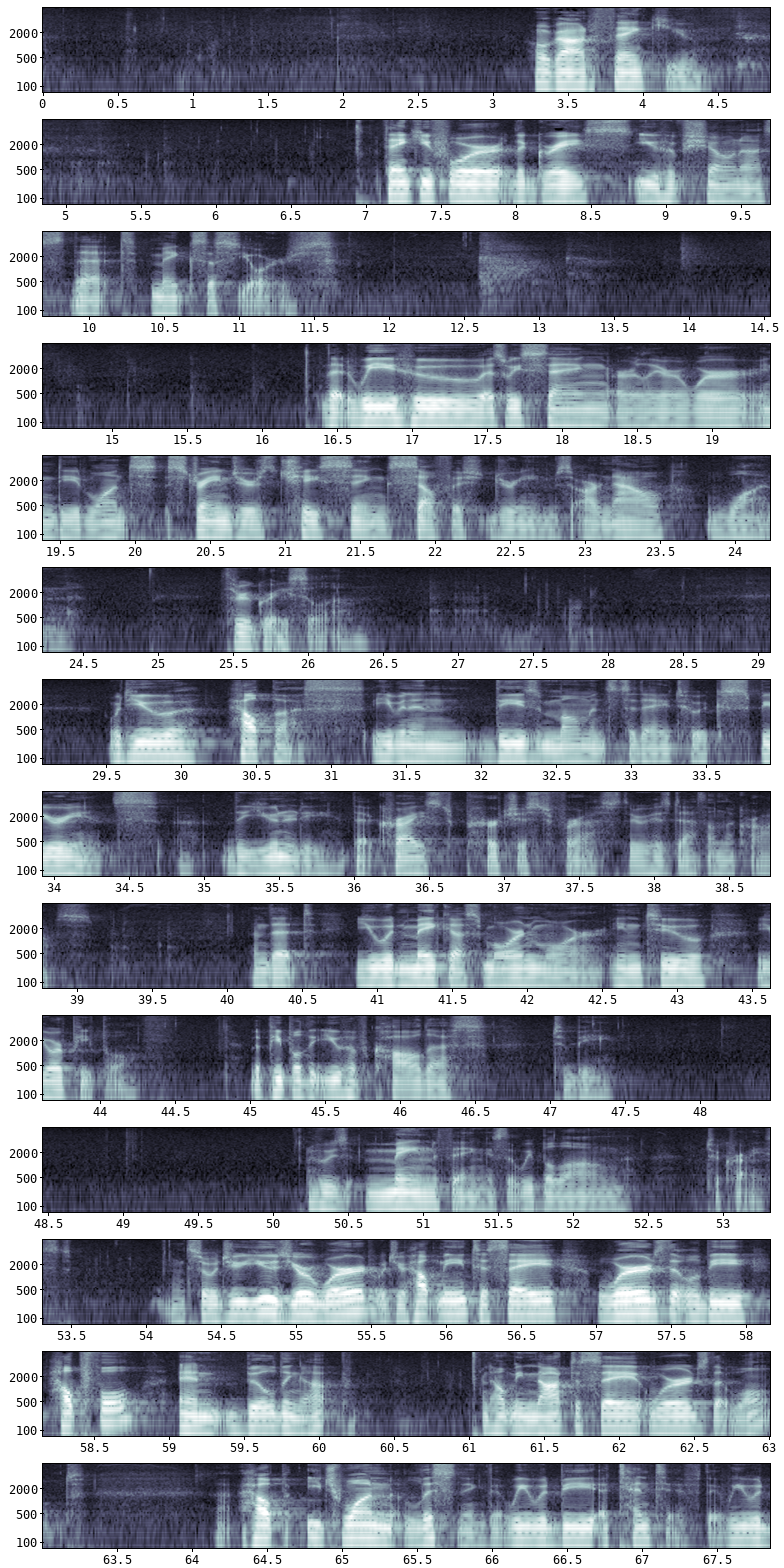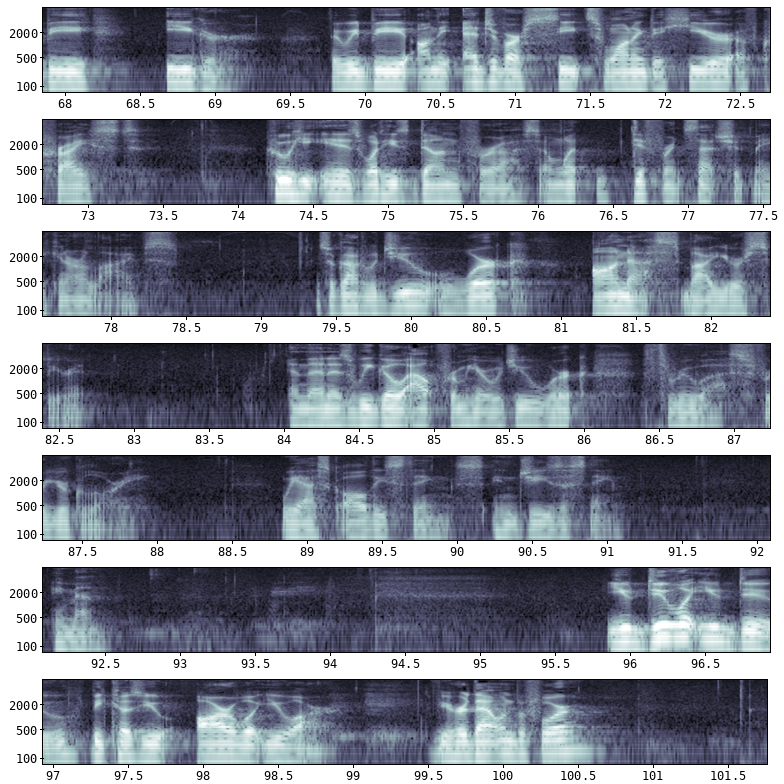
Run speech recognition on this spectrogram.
Oh God, thank you. Thank you for the grace you have shown us that makes us yours. That we who, as we sang earlier, were indeed once strangers chasing selfish dreams are now one through grace alone. Would you help us, even in these moments today, to experience the unity that Christ purchased for us through his death on the cross? And that you would make us more and more into your people, the people that you have called us to be, whose main thing is that we belong to Christ. And so, would you use your word? Would you help me to say words that will be helpful and building up? And help me not to say words that won't. Uh, help each one listening that we would be attentive, that we would be eager, that we'd be on the edge of our seats wanting to hear of Christ, who he is, what he's done for us, and what difference that should make in our lives. So, God, would you work on us by your Spirit? And then as we go out from here, would you work through us for your glory? We ask all these things in Jesus' name. Amen. You do what you do because you are what you are. Have you heard that one before?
